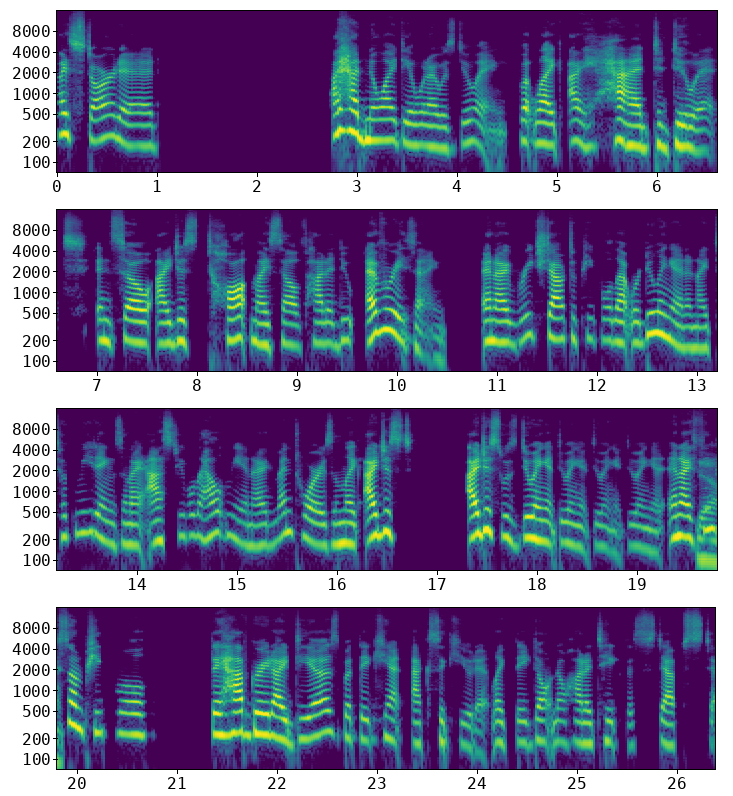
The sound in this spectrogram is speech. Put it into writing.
I started, I had no idea what I was doing, but like I had to do it. And so I just taught myself how to do everything. And I reached out to people that were doing it and I took meetings and I asked people to help me and I had mentors and like I just I just was doing it, doing it, doing it, doing it. And I think Yeah. some people they have great ideas, but they can't execute it. Like they don't know how to take the steps to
